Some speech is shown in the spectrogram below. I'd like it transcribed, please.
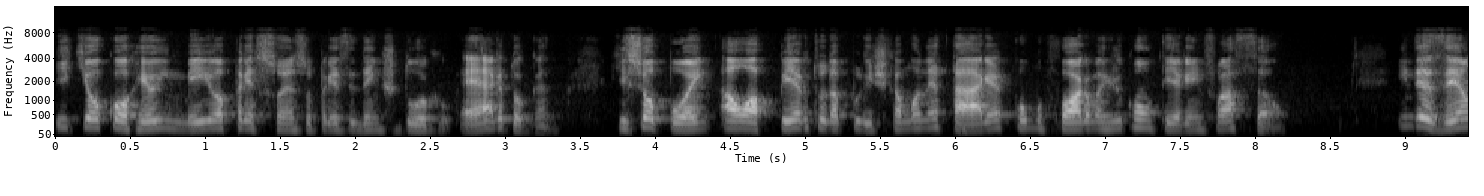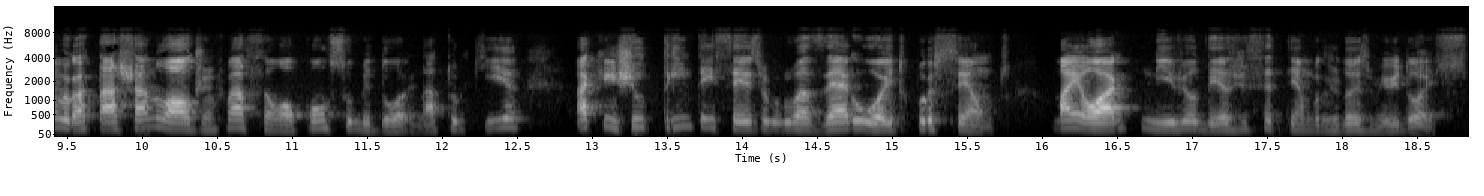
e que ocorreu em meio a pressões do presidente turco Erdogan, que se opõe ao aperto da política monetária como forma de conter a inflação. Em dezembro, a taxa anual de inflação ao consumidor na Turquia atingiu 36,08%, maior nível desde setembro de 2002.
